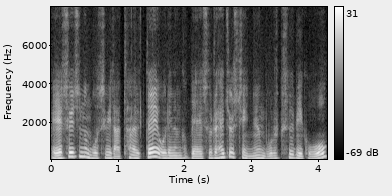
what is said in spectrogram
매수해주는 모습이 나타날 때 우리는 그 매수를 해줄 수 있는 모습이고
